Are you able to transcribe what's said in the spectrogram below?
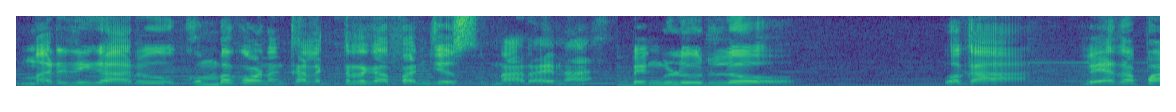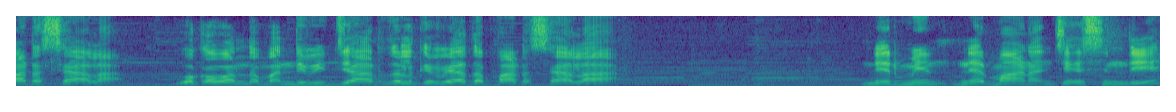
మరిది గారు కుంభకోణం కలెక్టర్గా పనిచేస్తున్నారు ఆయన. బెంగళూరులో ఒక వేద పాఠశాల ఒక వంద మంది విద్యార్థులకి వేద పాఠశాల నిర్మి నిర్మాణం చేసింది.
